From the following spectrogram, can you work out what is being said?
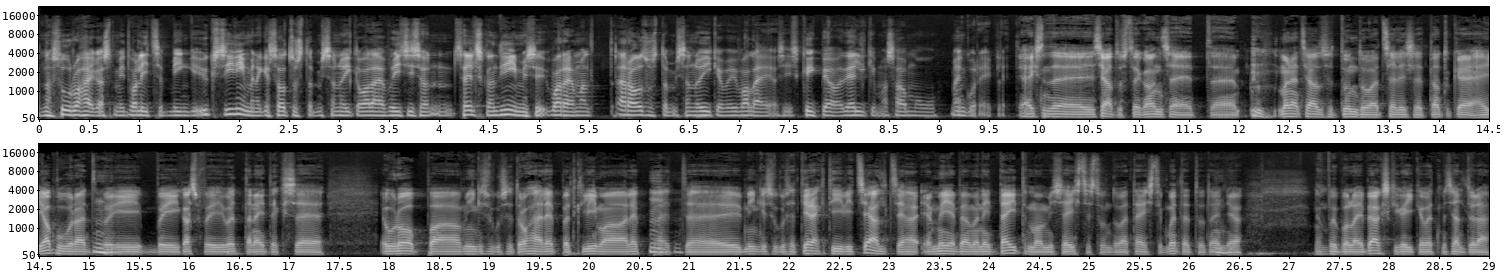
et noh, suur vahe, kas meid valitseb mingi üks inimene, kes otsustab, mis on õige, vale või siis on seltskond inimesi varemalt ära otsustab, mis on õige või vale ja siis kõik peavad jälgima samu mängureegleid. ja eks nende seadustega on see, et äh, mõned seadused tunduvad sellised natuke jaburad mm -hmm. või, või kasvõi võtta näiteks see Euroopa mingisugused rohelepped, kliimalepped mm, -hmm. mingisugused direktiivid sealt ja, ja meie peame neid täitma, mis Eestis tunduvad täiesti mõttetud, on ju mm -hmm noh, võib-olla ei peakski kõike võtma sealt üle.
